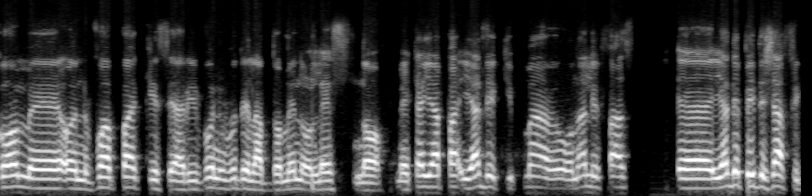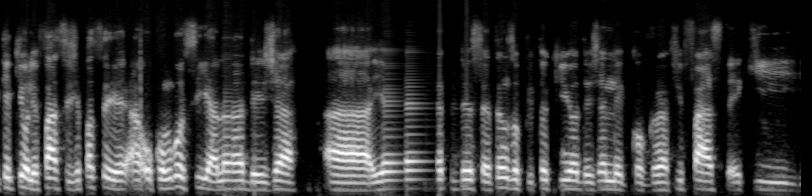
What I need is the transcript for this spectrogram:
comme euh, on ne voit pas que c'est arrivé au niveau de l'abdomen, on laisse. Non. Mais quand il y a, pas, il y a d'équipements, on a les faces. Euh, il y a des pays déjà africains qui ont les faces. Je pense qu'au Congo aussi, il y en a déjà. Euh, il y a certains hôpitaux qui ont déjà l'échographie face et qui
